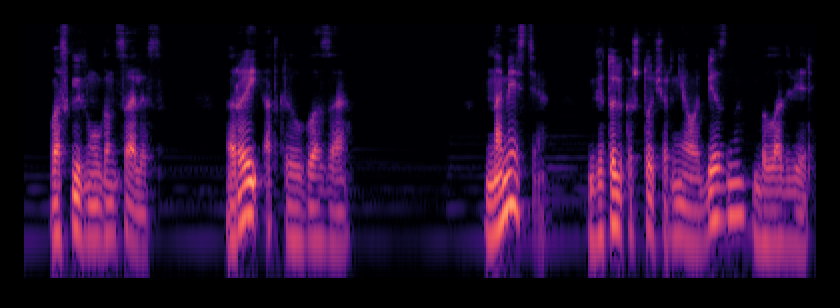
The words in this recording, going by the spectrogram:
— воскликнул Гонсалес. Рэй открыл глаза. На месте, где только что чернела бездна, была дверь.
